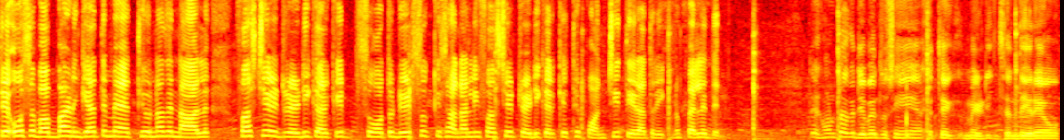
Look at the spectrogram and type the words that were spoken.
ਤੇ ਉਹ ਸਬਬ ਬਣ ਗਿਆ ਤੇ ਮੈਂ ਇੱਥੇ ਉਹਨਾਂ ਦੇ ਨਾਲ ਫਸਟ ਏਡ ਰੈਡੀ ਕਰਕੇ 100 ਤੋਂ 150 ਕਿਸਾਨਾਂ ਲਈ ਫਸਟ ਏਡ ਰੈਡੀ ਕਰਕੇ ਇੱਥੇ ਪਹੁੰਚੀ 13 ਤਰੀਕ ਨੂੰ, ਪਹਿਲੇ ਦਿਨ। ਤੇ ਹੁਣ ਤੱਕ ਜਿਵੇਂ ਤੁਸੀਂ ਇੱਥੇ ਮੈਡੀਸਿਨ ਦੇ ਰਹੇ ਹੋ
